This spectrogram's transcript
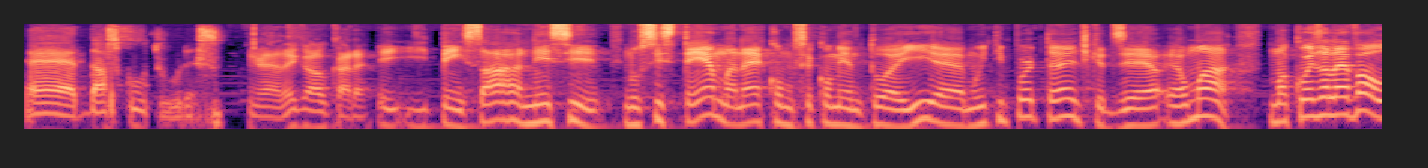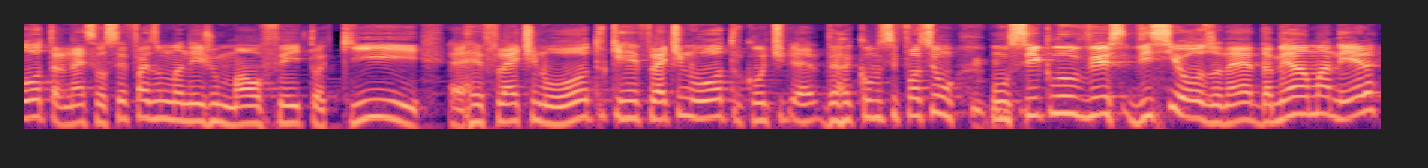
é, das culturas. É legal, cara. E, e, pensar nesse no sistema, né? Como você comentou aí, é muito importante. Quer dizer, é, é uma, uma coisa leva a outra, né? Se você faz um manejo mal feito aqui, é, reflete no outro, que reflete no outro. É, como se fosse um, um ciclo vicioso, né? Da mesma maneira,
